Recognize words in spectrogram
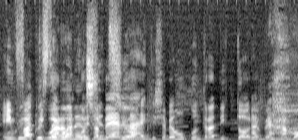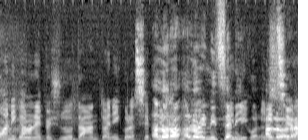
E infatti, guarda, la cosa bella è che ci abbiamo un contraddittorio perché a Monica non è piaciuto tanto, a Nicola si è Allora- piaciuto. allora inizia quindi Nicola. Allora,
